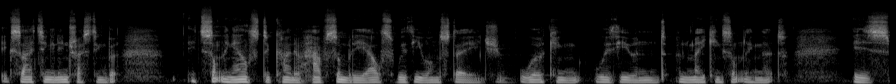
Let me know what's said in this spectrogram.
exciting and interesting, but it's something else to kind of have somebody else with you on stage, working with you and, and making something that is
